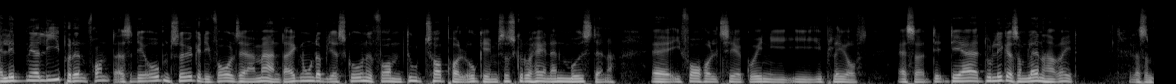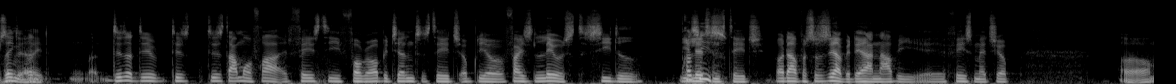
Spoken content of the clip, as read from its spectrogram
er lidt mere lige på den front. Altså det er open circuit i forhold til Armand. Der er ikke nogen, der bliver skånet for, om du er tophold, okay, men så skal du have en anden modstander øh, i forhold til at gå ind i, i, i playoffs. Altså det, det er, du ligger som landet har ret. Eller som sengen har ret. Det, der, det, det, det stammer fra, at Face de fucker op i Challenge Stage og bliver faktisk lavest seedet i. Legend Stage. Og derfor så ser vi det her Navi øh, face matchup. Og,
